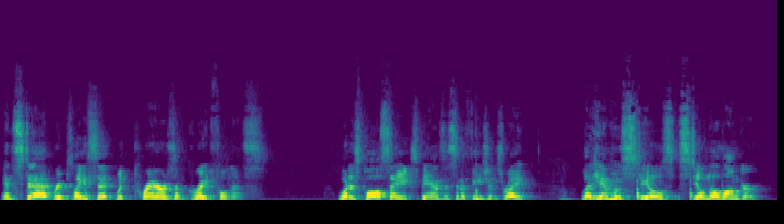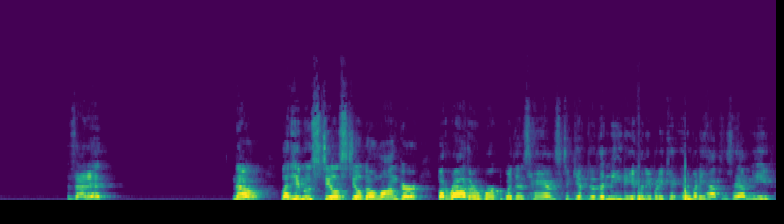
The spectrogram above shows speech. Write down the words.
Instead, replace it with prayers of gratefulness. What does Paul say? He expands this in Ephesians, right? Let him who steals steal no longer. Is that it? No, let him who steals steal no longer, but rather work with his hands to give to the needy if anybody, anybody happens to have need.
